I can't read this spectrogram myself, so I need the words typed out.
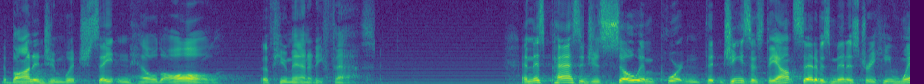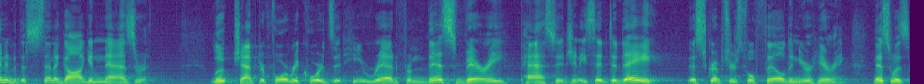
the bondage in which Satan held all of humanity fast. And this passage is so important that Jesus, the outset of his ministry, he went into the synagogue in Nazareth. Luke chapter 4 records that he read from this very passage and he said, Today, this scripture is fulfilled in your hearing. This was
